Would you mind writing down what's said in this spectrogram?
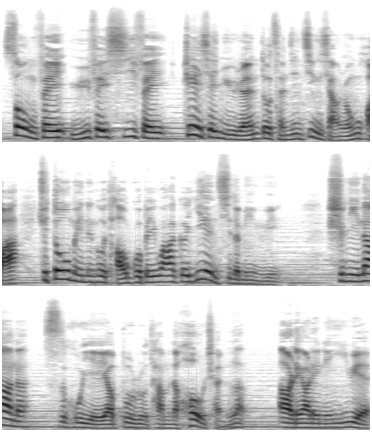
宋妃、于妃、熹妃这些女人都曾经尽享荣华，却都没能够逃过被蛙哥厌弃的命运。施妮娜呢，似乎也要步入他们的后尘了。二零二零年一月，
